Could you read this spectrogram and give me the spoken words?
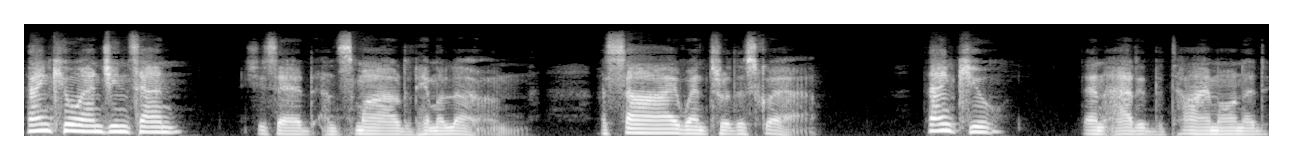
"'Thank you, Anjin-san,' she said, and smiled at him alone. A sigh went through the square. "'Thank you,' then added the time-honoured,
